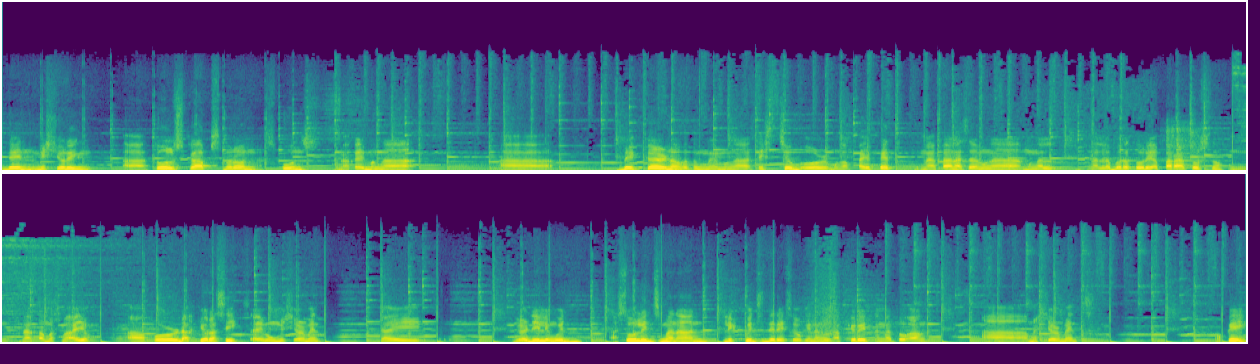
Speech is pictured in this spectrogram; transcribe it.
And then, measuring uh, tools, cups, maron, spoons, muna kay mga uh, beaker, no? Katong may mga test tube or mga pipette, naka na sa mga, mga, mga laboratory apparatus, no? Kung naka mas maayo uh, for the accuracy sa imong measurement. Kay we are dealing with uh, solids man and liquids dire so kinahanglan accurate ang ato ang uh, measurements. Okay,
